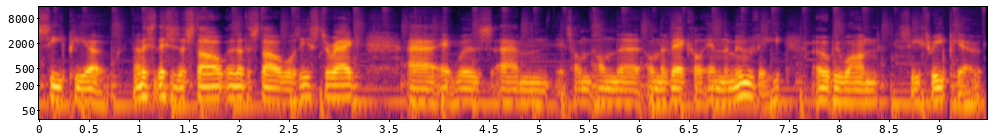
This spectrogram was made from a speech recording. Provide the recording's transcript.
CPO. Now this this is a Star another Star Wars Easter egg. Uh, it was um, it's on on the on the vehicle in the movie Obi Wan C3PO.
